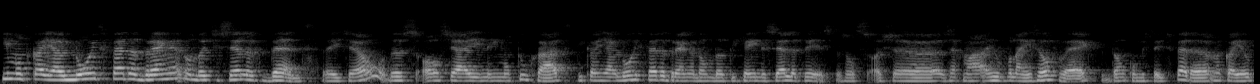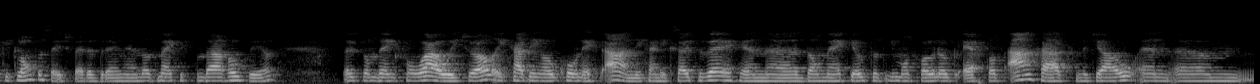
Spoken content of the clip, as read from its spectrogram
iemand kan jou nooit verder brengen dan dat je zelf bent, weet je wel. Dus als jij naar iemand toe gaat, die kan jou nooit verder brengen dan dat diegene zelf is. Dus als, als je zeg maar heel veel aan jezelf werkt, dan kom je steeds verder. Dan kan je ook je klanten steeds verder brengen. En dat merk ik vandaag ook weer. Dat ik dan denk van wauw, weet je wel, ik ga dingen ook gewoon echt aan. Ik ga niks uit de weg. En uh, dan merk je ook dat iemand gewoon ook echt wat aangaat met jou. En um,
